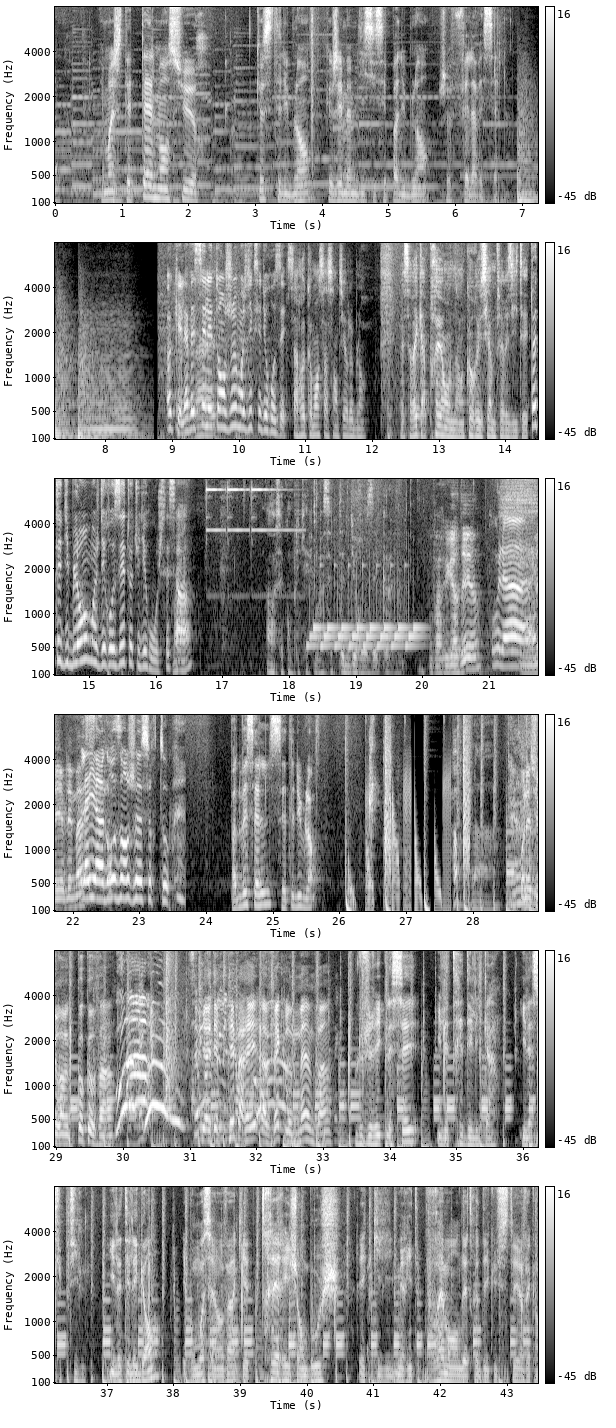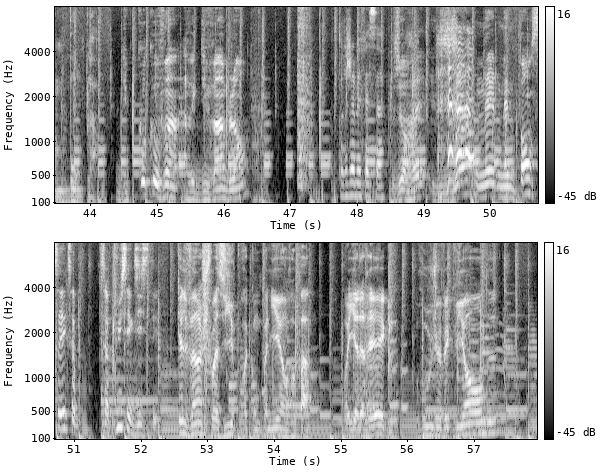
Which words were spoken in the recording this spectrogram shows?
Et moi, j'étais tellement sûr que c'était du blanc que j'ai même dit si c'est pas du blanc, je fais la vaisselle. Ok, la vaisselle Ouais. est en jeu, moi je dis que c'est du rosé. Ça recommence à sentir le blanc. Mais c'est vrai qu'après, on a encore réussi à me faire hésiter. Toi, tu dis blanc, moi je dis rosé, toi tu dis rouge, c'est ça hein Ah, c'est compliqué. c'est peut-être du rosé quand même. On va regarder, hein Oula. Là, il y a un gros enjeu surtout. Pas de vaisselle, c'était du blanc. On est sur un coco vin qui a été préparé avec le même vin. Le Viric Laissé, il est très délicat, il est subtil, il est élégant. Et pour moi, c'est un vin qui est très riche en bouche et qui mérite vraiment d'être dégusté avec un bon plat. Du coco vin avec du vin blanc, T'aurais jamais fait ça. J'aurais jamais même pensé que ça, ça puisse exister. Quel vin choisir pour accompagner un repas? Il y a des règles. Rouge avec viande,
